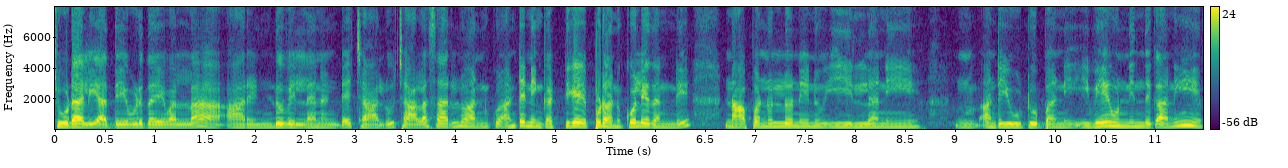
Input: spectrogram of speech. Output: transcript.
చూడాలి ఆ దేవుడి దయ వల్ల ఆ రెండు వెళ్ళానంటే చాలు. చాలాసార్లు అనుకో అంటే నేను గట్టిగా ఎప్పుడు అనుకోలేదండి. నా పనుల్లో నేను ఈ ఇల్లని అని అంటే యూట్యూబ్ అని ఇవే ఉండింది కానీ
